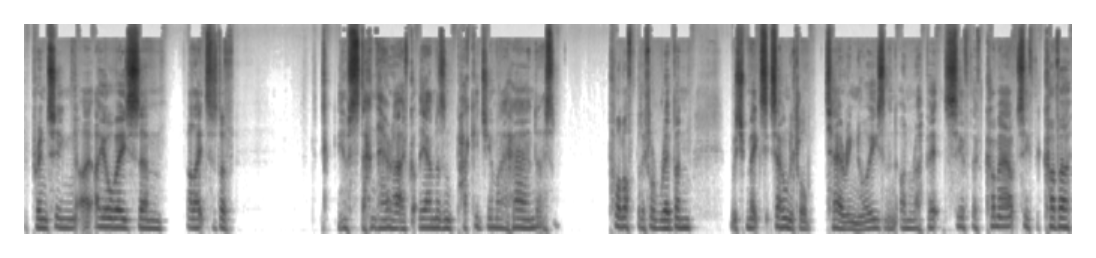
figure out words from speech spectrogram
the printing. I, I always, um, I like to sort of, you know, stand there. I've got the Amazon package in my hand. And I pull off the little ribbon, which makes its own little tearing noise, and then unwrap it, and see if they've come out, see if the cover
